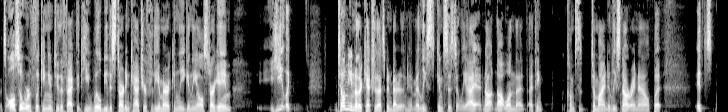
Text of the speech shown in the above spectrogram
It's also worth looking into the fact that he will be the starting catcher for the American League in the All Star game. He like tell me another catcher that's been better than him, at least consistently. I not not one that I think comes to, to mind, at least not right now. But it's it,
